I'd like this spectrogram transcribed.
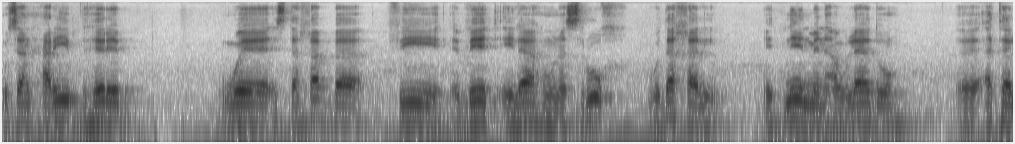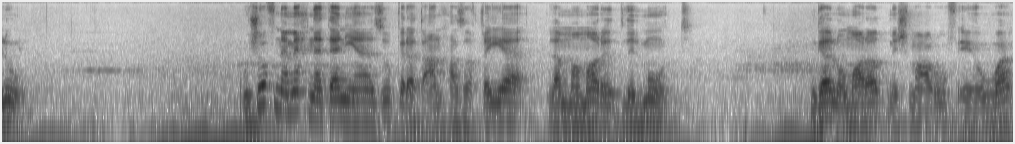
وسنحريب هرب واستخبى في بيت إلهه نسروخ ودخل اتنين من أولاده قتلوه. وشفنا محنة تانية ذكرت عن حزقية لما مرض للموت. جاله مرض مش معروف إيه هو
